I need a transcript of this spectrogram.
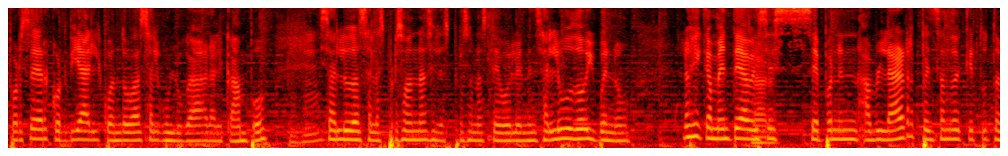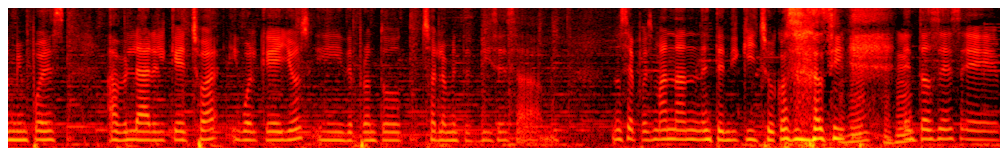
por ser cordial cuando vas a algún lugar, al campo, saludas a las personas y las personas te vuelven en saludo y bueno, lógicamente a Claro. veces se ponen a hablar pensando que tú también puedes hablar el quechua igual que ellos y de pronto solamente dices a, no sé, pues mandan entendí quichu, cosas así. Entonces, eh,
